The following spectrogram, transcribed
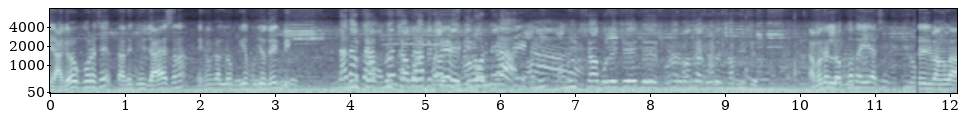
এর আগেও করেছে তাতে কিছু যায় আসে না। এখানকার লোক গিয়ে পুজো দেখবে। অমিত শাহ- বলেছে কালকে কর্মীরা। অমিত- অমিত শাহ বলেছে যে সোনার বাংলা করবে ছাব্বিশে। আমাদের লক্ষ্য তাই আছে। বাংলা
